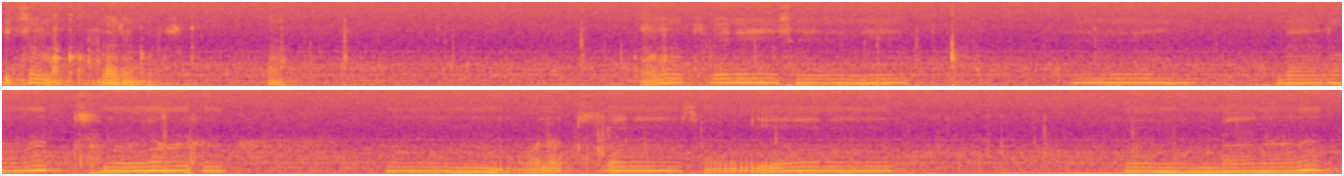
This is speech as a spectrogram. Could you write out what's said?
Gitsin bakalım nereye kadar. Unut beni sevgilim Ben unutmuyorum Unut beni sevgilimi Hmm, Ben unut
